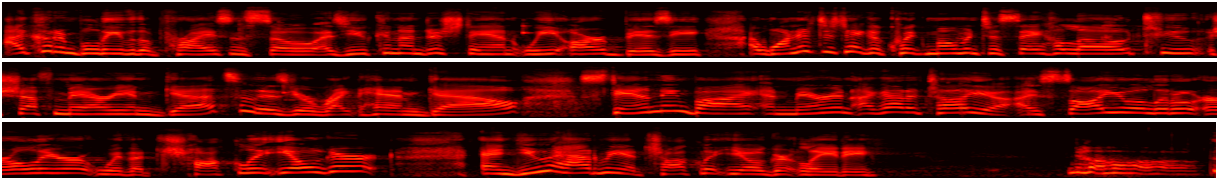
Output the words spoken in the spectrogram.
I couldn't believe the price. And so, as you can understand, we are busy. I wanted to take a quick moment to say hello to Chef Marian Getz, who is your right-hand gal, standing by. And Marian, I gotta tell you, I saw you a little earlier with a chocolate yogurt, and you had me a chocolate yogurt lady. No.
